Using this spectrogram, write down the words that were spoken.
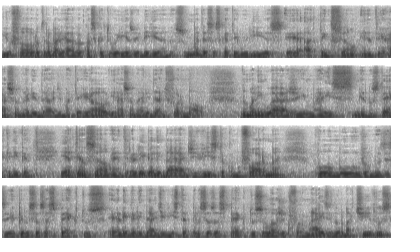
e o Fauro trabalhava com as categorias weberianas. Uma dessas categorias é a tensão entre racionalidade material e racionalidade formal. Numa linguagem mais menos técnica, é a tensão entre a legalidade vista como forma como, vamos dizer, pelos seus aspectos, é a legalidade vista pelos seus aspectos lógico-formais e normativos,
